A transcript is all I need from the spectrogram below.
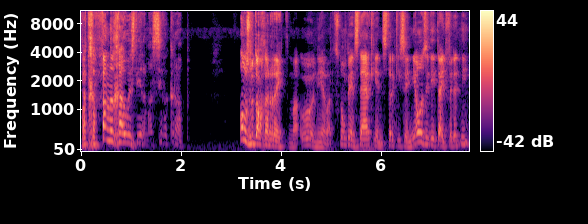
Wat gevange gehou is deur 'n massiewe krab. Ons moet haar gered, maar o nee, wat? Stompie en Stertjie en Sturtjie sê, "Nee, ons het nie tyd vir dit nie.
